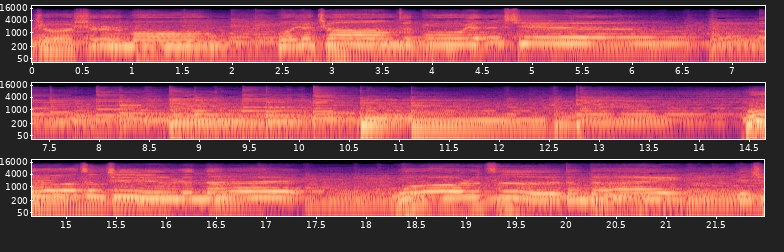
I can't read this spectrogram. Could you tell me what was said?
这是梦，我愿长醉不愿醒。我曾经忍耐。我如此等待，也许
